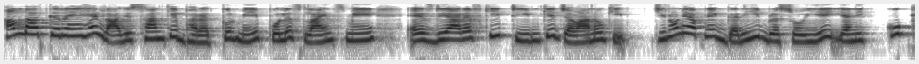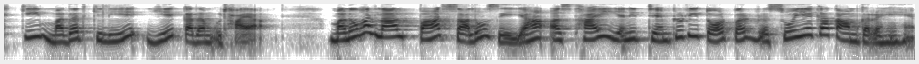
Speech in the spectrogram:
हम बात कर रहे हैं राजस्थान के भरतपुर में पुलिस लाइंस में एसडीआरएफ की टीम के जवानों की। जिन्होंने अपने गरीब रसोइये यानी कुक की मदद के लिए ये कदम उठाया। मनोहर लाल पाँच सालों से यहाँ अस्थाई यानी टेम्प्रेरी तौर पर रसोइये का काम कर रहे हैं।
